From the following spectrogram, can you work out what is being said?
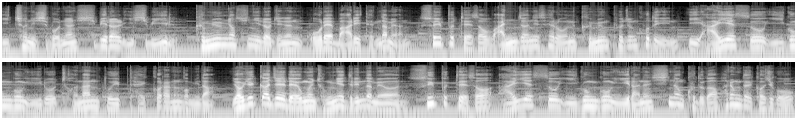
2025년 11월 22일 금융혁신이 이루어지는 올해 말이 된다면 스위프트에서 완전히 새로운 금융표준 코드인 이 ISO 2002로 전환 도입될 거라는 겁니다. 여기까지의 내용을 정리해 드린다면 스위프트에서 ISO 2002라는 신형 코드가 활용될 것이고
